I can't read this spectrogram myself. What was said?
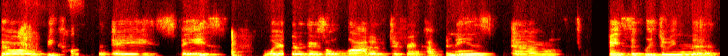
they'll become a space where there's a lot of different companies um, basically doing the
